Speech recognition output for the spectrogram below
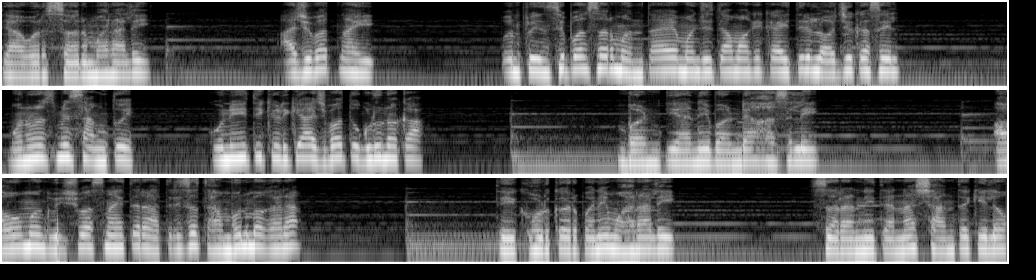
त्यावर सर म्हणाले अजिबात नाही. पण प्रिन्सिपल सर म्हणताय म्हणजे त्यामागे काहीतरी लॉजिक असेल. म्हणूनच मी सांगतोय कुणीही ती खिडकी अजिबात उघडू नका. बंटी आणि बंड्या हसले. अहो मग विश्वास नाही तर रात्रीचं थांबून बघा ना. ते खोडकरपणे म्हणाले. सरांनी त्यांना शांत केलं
